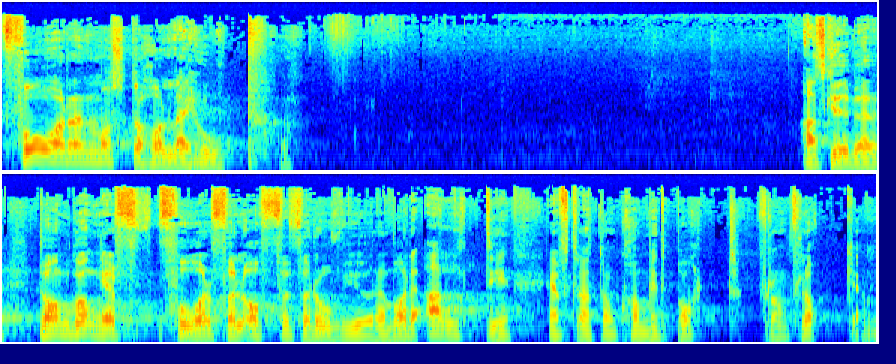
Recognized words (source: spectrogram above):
fåren måste hålla ihop. Han skriver de gånger får föll offer för rovdjuren var det alltid efter att de kommit bort från flocken,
